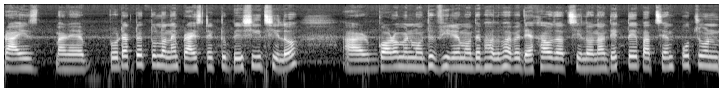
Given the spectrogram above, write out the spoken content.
প্রাইস মানে প্রোডাক্টের তুলনায় প্রাইসটা একটু বেশিই ছিল। আর গরমের মধ্যে, ভিড়ের মধ্যে ভালোভাবে দেখাও যাচ্ছিল না। দেখতেই পাচ্ছেন প্রচণ্ড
